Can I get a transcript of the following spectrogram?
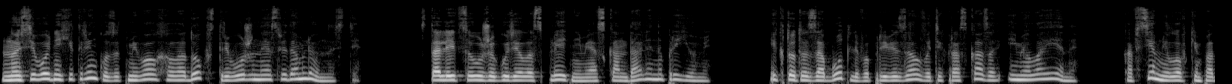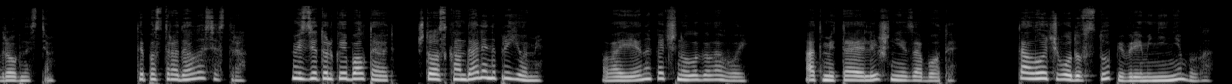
Но сегодня хитринку затмевал холодок встревоженной осведомленности. Столица уже гудела сплетнями о скандале на приеме. И кто-то заботливо привязал в этих рассказах имя Лаэны ко всем неловким подробностям. «Ты пострадала, сестра? Везде только и болтают, что о скандале на приеме». Лаэна качнула головой отметая лишние заботы. Толочь воду в ступе времени не было.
